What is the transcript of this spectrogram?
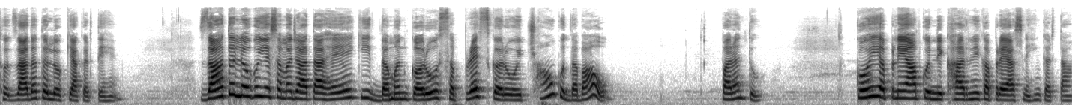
तो ज़्यादातर लोग क्या करते हैं? ज़्यादातर लोगों ये समझ आता है कि दमन करो सप्रेस करो, इच्छाओं को दबाओ। परंतु कोई अपने आप को निखारने का प्रयास नहीं करता।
